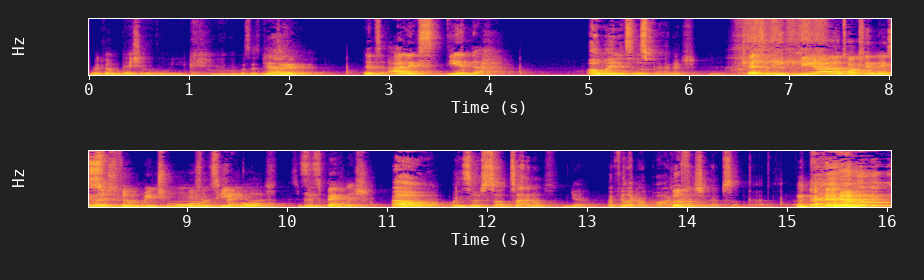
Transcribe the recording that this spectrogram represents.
Recommendation of the week. What's this Yeah. dude's? It's Alex Tienda. Oh wait, it's in Spanish. It's, he uh, talks in English to reach more people. Spanglish. It's in Spanglish. Oh, wait, is there subtitles? Yeah. I feel like our podcast should have subtitles.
